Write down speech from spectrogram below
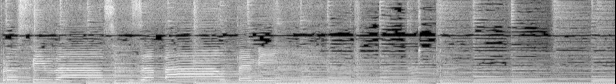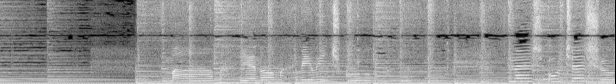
Prosím vás, zapálte jenom chviličku, než učešu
